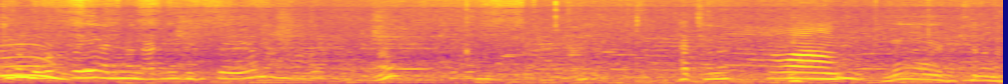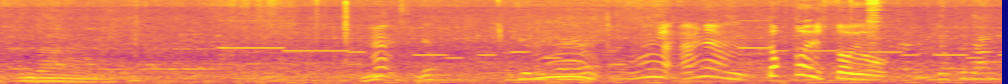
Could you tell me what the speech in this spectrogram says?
지금 먹을 거예요? 아니면 나중에 드실 거예요? 어? 4,000원? 와, 네, 4,000원 맞습니다. 음? 네. 어떻게 드릴까요? 음, 안에 떡도 있어요. 이제 포장. 네.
